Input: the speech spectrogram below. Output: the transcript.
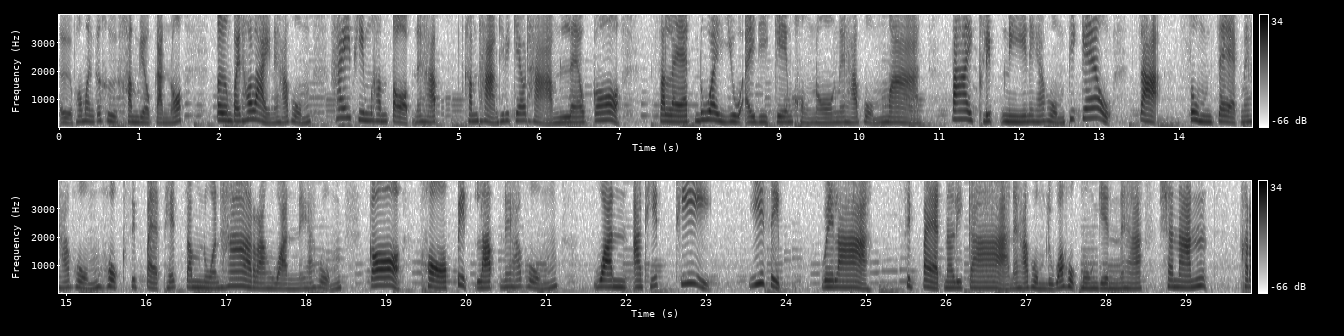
เออเพราะมันก็คือคำเดียวกันเนาะเติมไปเท่าไหร่นะคะผมให้พิมพ์คำตอบนะครับคำถามที่พี่แก้วถามแล้วก็ slash ด้วย UID เกมของน้องนะคะผมมาใต้คลิปนี้นะคะผมพี่แก้วจะสุ่มแจกนะคะผม 68 เพชรจำนวน 5 รางวัลนะคะผมก็ขอปิดลับนะคะผมวันอาทิตย์ที่ 20 เวลา 18 นาฬิกานะคะผมหรือว่า 6 โมงเย็นนะคะ ฉะนั้นใคร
